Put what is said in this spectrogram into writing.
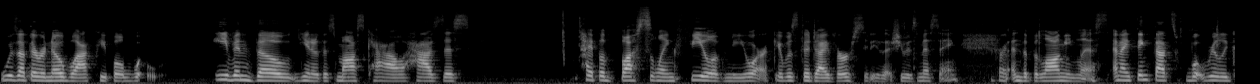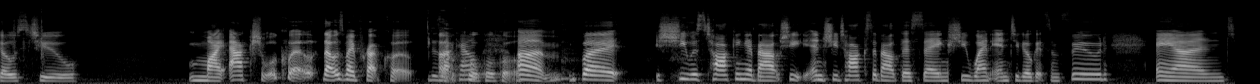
Was that there were no black people even though you know this moscow has this type of bustling feel of new york it was the diversity that she was missing right. and the belongingness and i think that's what really goes to my actual quote. That was my prep quote. Does that oh, count? Cool, cool, cool. Um, but she was talking about she and she talks about this saying she went in to go get some food and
